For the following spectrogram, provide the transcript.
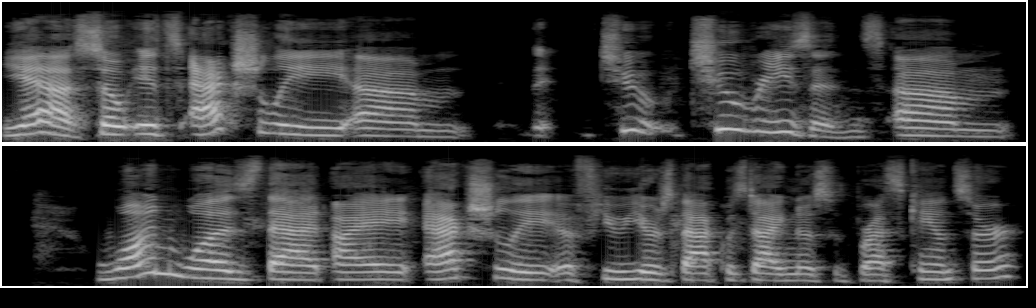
Yeah so it's actually um two two reasons. Um one was that i actually a few years back was diagnosed with breast cancer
